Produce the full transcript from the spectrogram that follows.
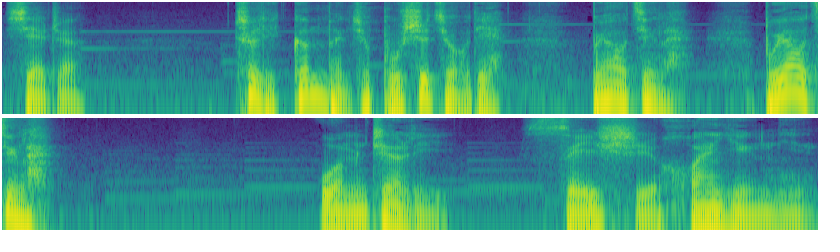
写着。这里根本就不是酒店，不要进来，不要进来。我们这里随时欢迎您。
